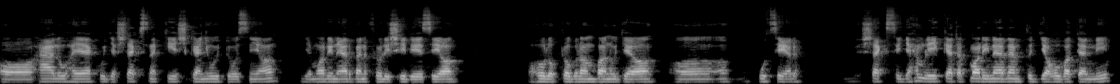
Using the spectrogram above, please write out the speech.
a hálóhelyek, ugye Sexnek ki is kell nyújtóznia, ugye Marinerben föl is idézi a, a holoprogramban ugye a, a, a pucér Sex így emléket, tehát Mariner nem tudja hova tenni,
